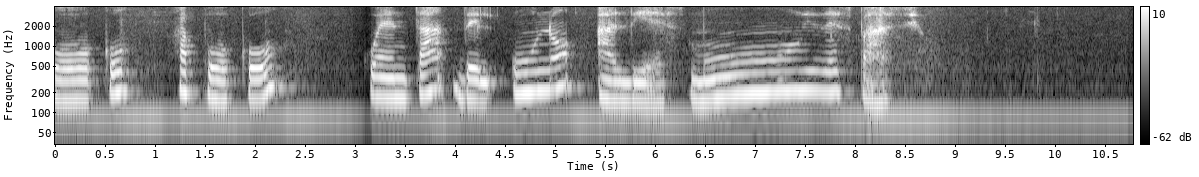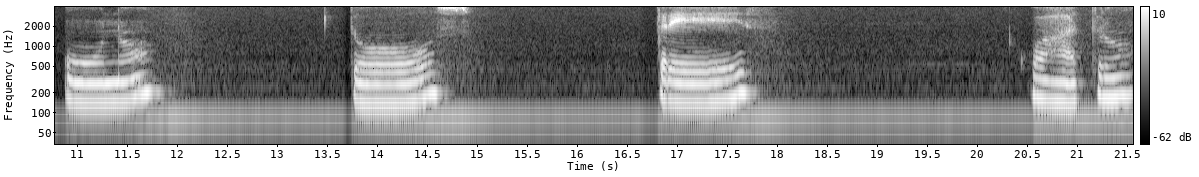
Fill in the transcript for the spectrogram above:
Poco a poco cuenta del 1 al 10 muy despacio. 1, 2, 3, 4,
